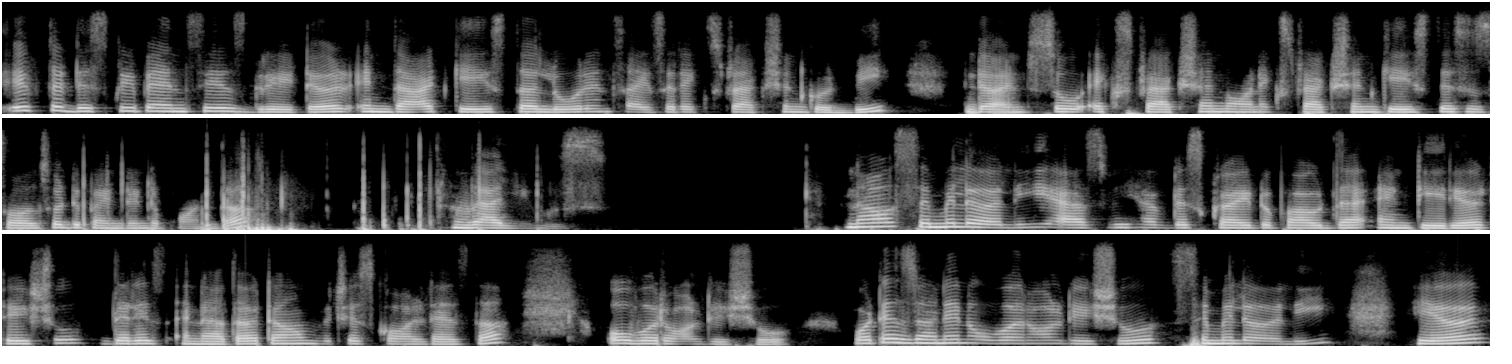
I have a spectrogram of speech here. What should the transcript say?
if the discrepancy is greater, in that case, the lower incisor extraction could be done. So, extraction, non extraction case, this is also dependent upon the values. Now, similarly, as we have described about the anterior ratio, there is another term which is called as the overall ratio. What is done in overall ratio? Similarly, here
